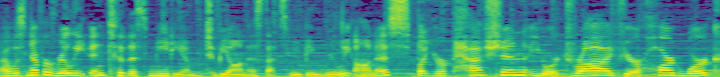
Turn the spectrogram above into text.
I was never really into this medium, to be honest. That's me being really honest. But your passion, your drive, your hard work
